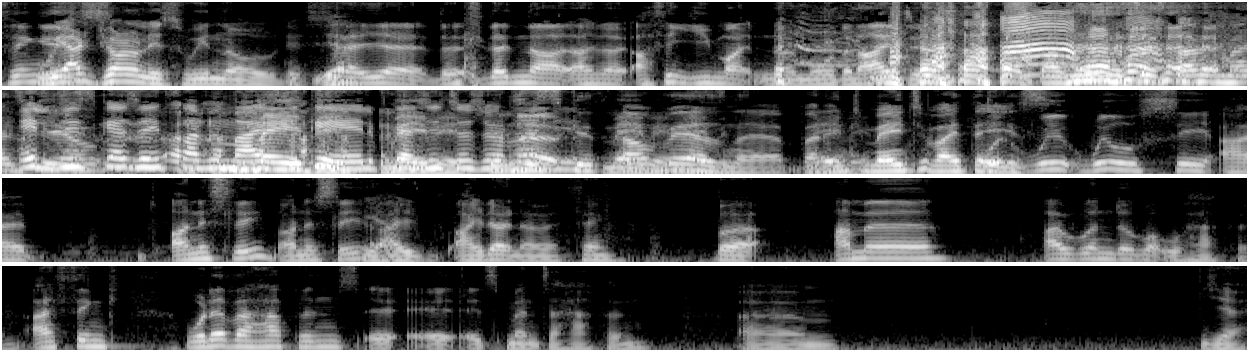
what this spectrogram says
thing We is, are journalists, we know this. Yeah, yeah. The, the, no, I know. I think you might know more than I do. Talvez você sabe mais Ele que disse eu. que a gente sabe mais do Maybe, que ele, porque maybe. a gente é Ele disse jornalista. que Maybe, talvez, maybe, né? Aparentemente vai ter we, isso. we we'll see. I honestly, honestly, Yeah. I I don't know a thing, but I'm a. I wonder what will happen. I think whatever happens, it, it, it's meant to happen. Um, yeah.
